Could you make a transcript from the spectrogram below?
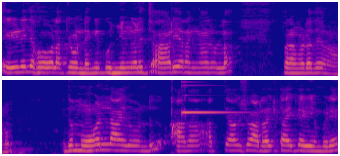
സൈഡിൽ ഹോളൊക്കെ ഉണ്ടെങ്കിൽ കുഞ്ഞുങ്ങൾ ചാടി ഇറങ്ങാനുള്ള പ്രവണത കാണും. ഇത് മുകളിലായതുകൊണ്ട് അത് അത്യാവശ്യം അഡൾട്ടായി കഴിയുമ്പോഴേ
